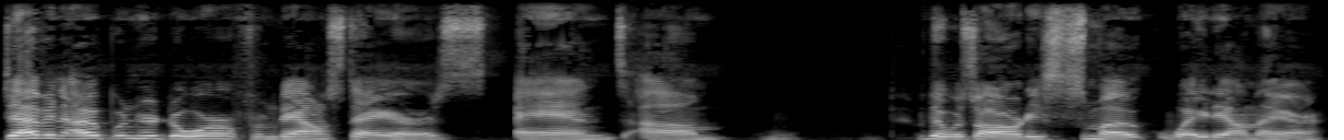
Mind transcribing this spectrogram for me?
Devin opened her door from downstairs, and um, there was already smoke way down there.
